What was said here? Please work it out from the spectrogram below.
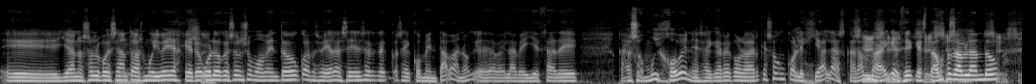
Eh, ya no solo porque sean todas muy bellas, que yo sí. recuerdo que eso en su momento, cuando se veía la serie, se, comentaba, ¿no? Que la, la belleza de... Claro, son muy jóvenes, hay que recordar que son colegialas, caramba, Sí, hay que decir que sí, estamos sí, hablando sí, sí.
